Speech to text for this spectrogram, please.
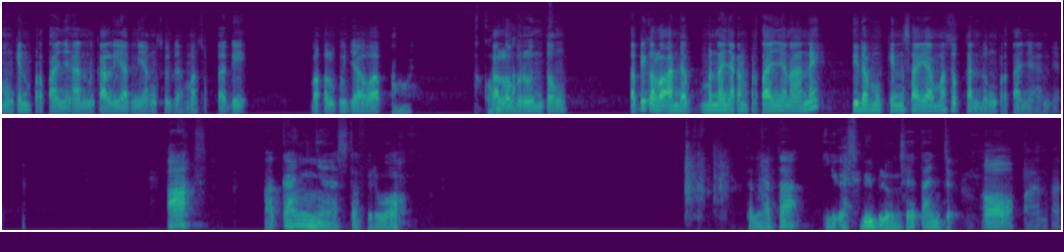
Mungkin pertanyaan kalian yang sudah masuk tadi bakal ku jawab Aku kalau beruntung. Tapi kalau Anda menanyakan pertanyaan aneh, tidak mungkin saya masukkan dong pertanyaannya. Ah, makanya astagfirullah. Ternyata USB belum saya tancap. Oh, pantas.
